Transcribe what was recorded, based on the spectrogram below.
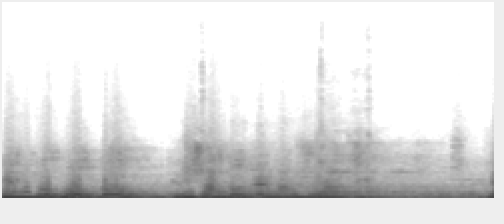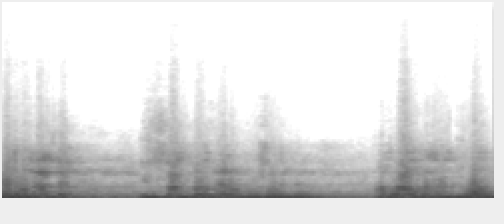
হিন্দু, বৌদ্ধ খ্রিস্টান ধর্মের মানুষের আছে। যেমন আছে ইসলাম ধর্মের অনুসারীরা আমরা ওখানে ধর্ম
